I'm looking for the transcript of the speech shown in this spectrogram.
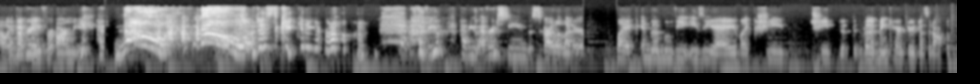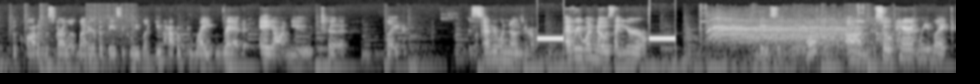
Oh, I Have thought ever- A for Armie. Have, no, No. Just keep getting it wrong. have you have you ever seen the Scarlet Letter? Like in the movie Easy A, like she she the, the main character does it off the, the plot of the Scarlet Letter, but basically like you have a bright red A on you to like everyone knows you're a everyone knows that you're a basically. Um, so apparently, like,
